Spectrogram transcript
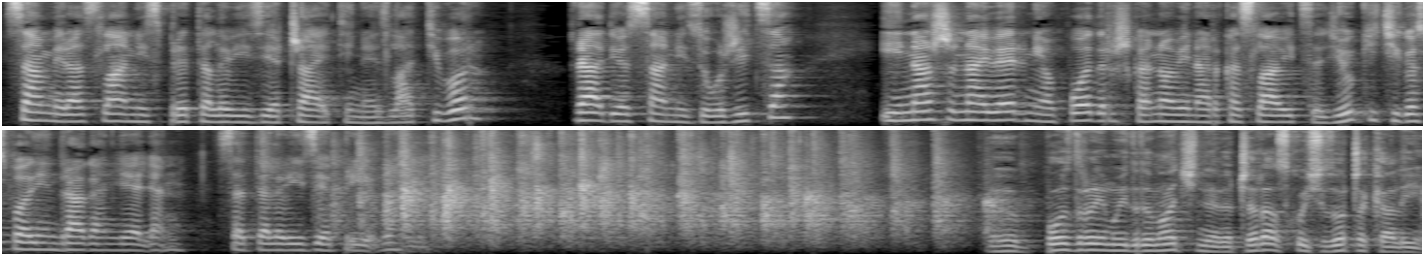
Samir Aslan ispred televizije Čajetina i Zlatibor, Radio San iz Užica i naša najvernija podrška novinarka Slavica Đukić i gospodin Dragan Ljeljan sa televizije Pribor. Pozdravimo i domaćine večeras koji su dočekali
